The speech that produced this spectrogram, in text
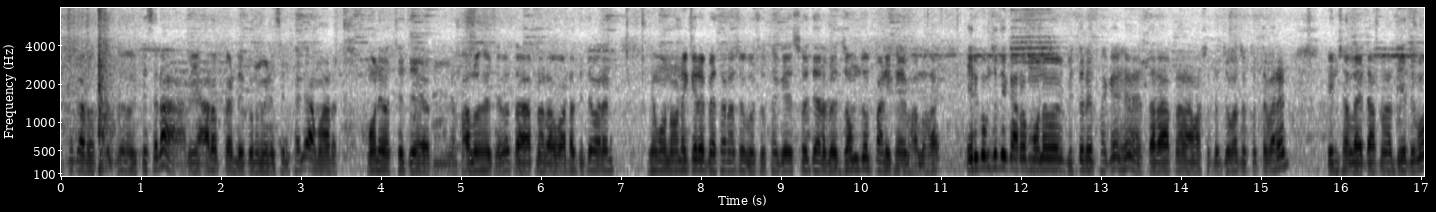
উপকার হচ্ছে হইতেছে না আমি আরব কান্ট্রির কোনো মেডিসিন খাইলে আমার মনে হচ্ছে যে ভালো হয়ে যাবে। তা আপনারা অর্ডার দিতে পারেন। যেমন অনেকের ব্যথানাশক ওষুধ থাকে সৌদি আরবে জমজম পানি খেয়ে ভালো হয়। এরকম যদি কারও মনের ভিতরে থাকে হ্যাঁ তারা আপনারা আমার সাথে যোগাযোগ করতে পারেন। ইনশাল্লাহ এটা আপনারা দিয়ে দেবো।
